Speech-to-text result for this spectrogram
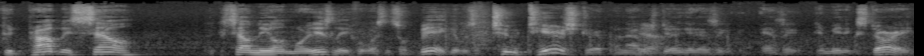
could probably sell we could sell Neil more easily if it wasn't so big. It was a two tier strip when I was doing it as a as a comedic story,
